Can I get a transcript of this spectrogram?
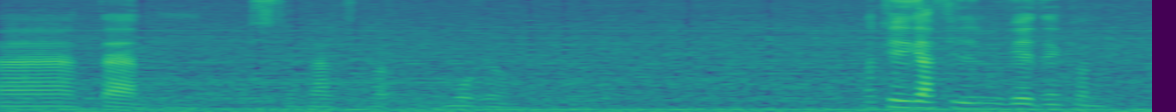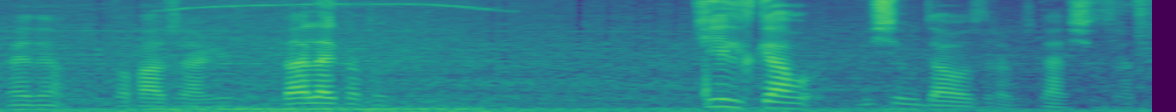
Eee, ten, na tym mówią. No kilka filmów w jednym, jednym towarze, daleko to... Kilka mi się udało zrobić, da się zrobić.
